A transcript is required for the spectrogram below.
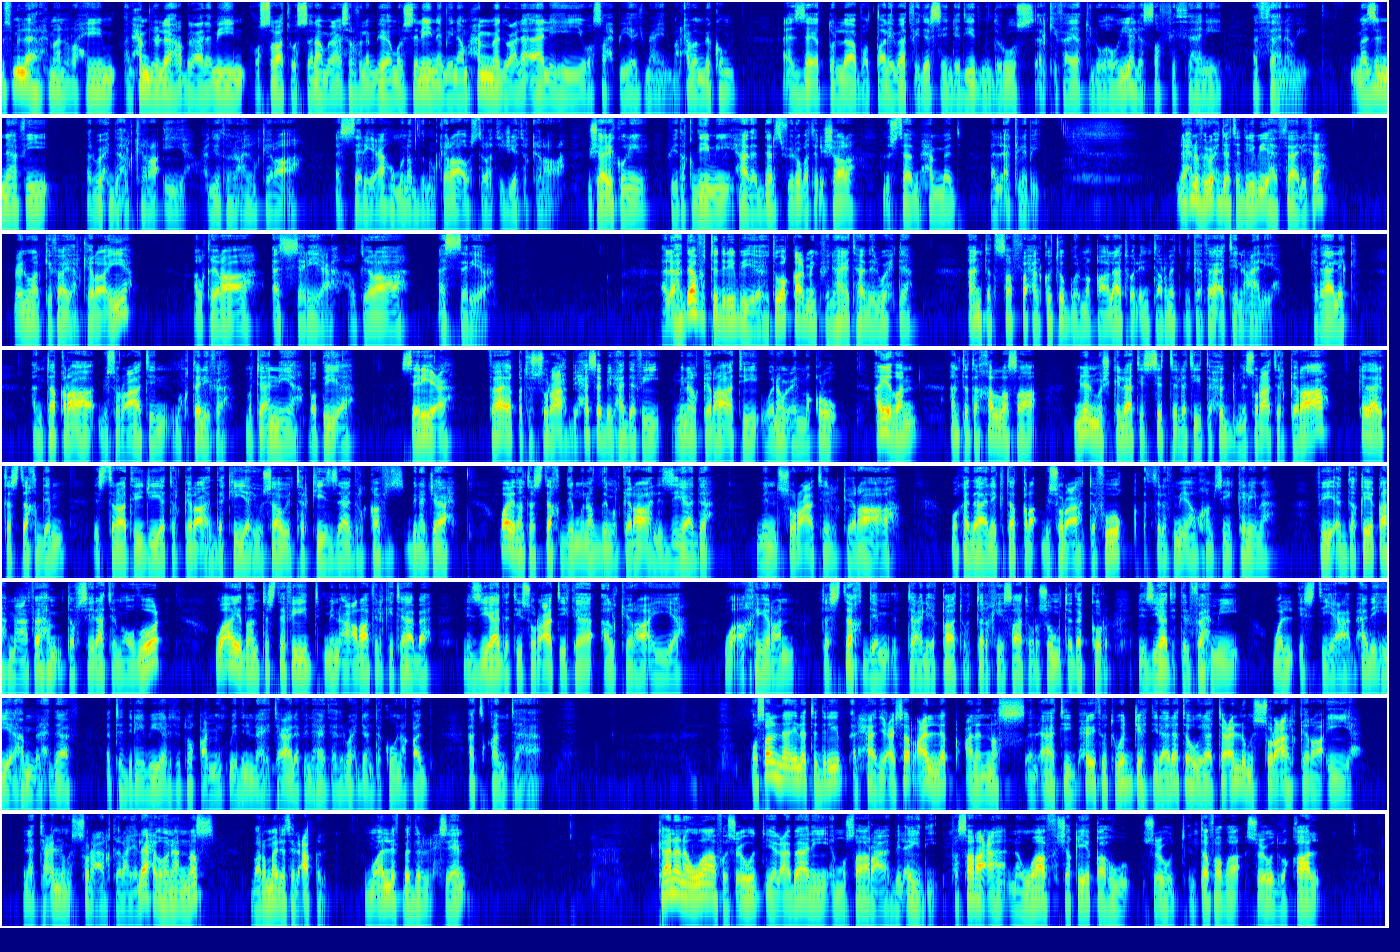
بسم الله الرحمن الرحيم. الحمد لله رب العالمين والصلاة والسلام على أشرف الأنبياء والمرسلين نبينا محمد وعلى آله وصحبه أجمعين. مرحبا بكم أعزائي الطلاب والطالبات في درس جديد من دروس الكفايات اللغوية للصف الثاني الثانوي. ما زلنا في الوحدة القرائية حديثنا عن القراءة السريعة ومنظم القراءة واستراتيجية القراءة. يشاركني في تقديم هذا الدرس في لغة الإشارة الأستاذ محمد الأكلبي. نحن في الوحدة التدريبية الثالثة بعنوان الكفاية القرائية. القراءة السريعة القراءة السريعة. الأهداف التدريبية يتوقع منك في نهاية هذه الوحدة أن تتصفح الكتب والمقالات والإنترنت بكفاءة عالية. كذلك أن تقرأ بسرعات مختلفة متأنية بطيئة سريعة فائقة السرعة بحسب الهدف من القراءة ونوع المقروء أيضا أن تتخلص من المشكلات الست التي تحد من سرعة القراءة كذلك تستخدم استراتيجية القراءة الذكية يساوي التركيز زائد القفز بنجاح وأيضا تستخدم منظم القراءة للزيادة من سرعة القراءة. وكذلك تقرأ بسرعة تفوق 350 كلمة في الدقيقة مع فهم تفصيلات الموضوع وأيضا تستفيد من أعراف الكتابة لزيادة سرعتك القرائية. وأخيرا تستخدم التعليقات والتلخيصات ورسوم التذكر لزيادة الفهم والاستيعاب. هذه هي أهم الأهداف التدريبية التي تتوقع منك بإذن الله تعالى في نهاية هذه الوحدة أن تكون قد أتقنتها. وصلنا إلى التدريب الحادي عشر. علق على النص الآتي بحيث توجه دلالته إلى تعلم السرعة القرائية. إلى تعلم السرعة القرائية. لاحظ هنا النص برمجة العقل. المؤلف بدر الحسين. كان نواف وسعود يلعبان المصارعة بالأيدي فصرع نواف شقيقه سعود. انتفض سعود وقال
